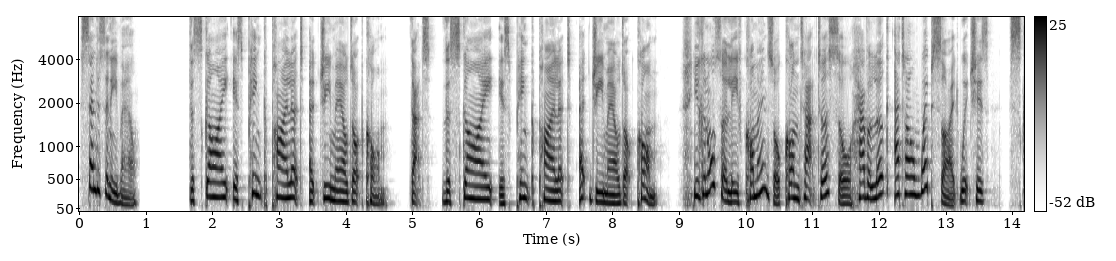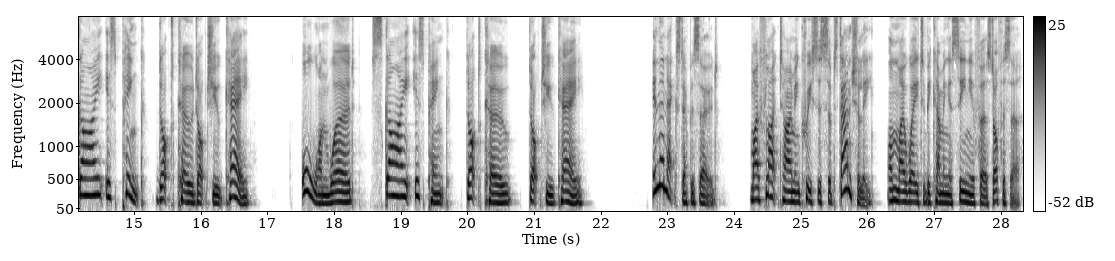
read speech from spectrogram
send us an email. The sky is pinkpilot at gmail.com. That's the sky is pinkpilot at gmail.com. You can also leave comments or contact us or have a look at our website, which is skyispink.co.uk. All one word, skyispink.co.uk. In the next episode, my flight time increases substantially on my way to becoming a senior first officer.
